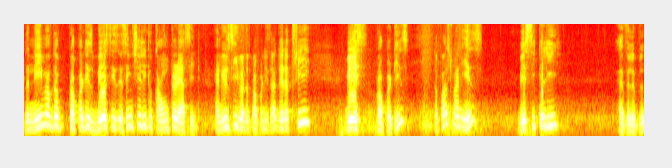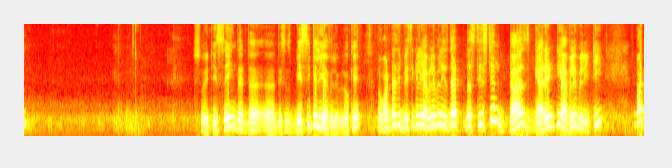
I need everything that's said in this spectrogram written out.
the name of the properties base is essentially to counter acid and we will see what the properties are. There are three base properties. The first one is basically available. So it is saying that the uh, this is basically available okay. Now what does it basically available is that the system does guarantee availability but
